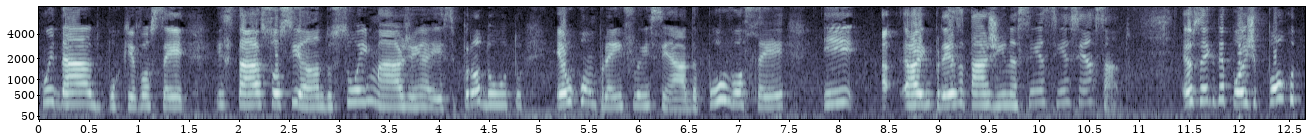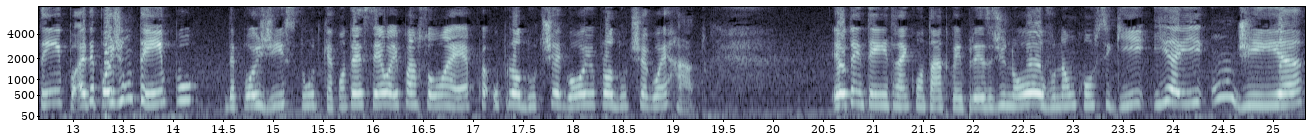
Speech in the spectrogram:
cuidado, porque você está associando sua imagem a esse produto. Eu comprei influenciada por você e a, a empresa está agindo assim, assim, assim, assado. Eu sei que depois de pouco tempo, aí depois de um tempo, depois disso tudo que aconteceu, aí passou uma época, o produto chegou e o produto chegou errado. Eu tentei entrar em contato com a empresa de novo, não consegui, e aí um dia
